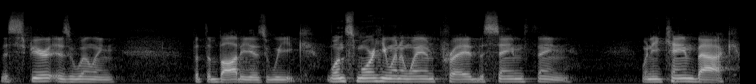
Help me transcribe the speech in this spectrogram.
The spirit is willing, but the body is weak. Once more he went away and prayed the same thing. When he came back,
